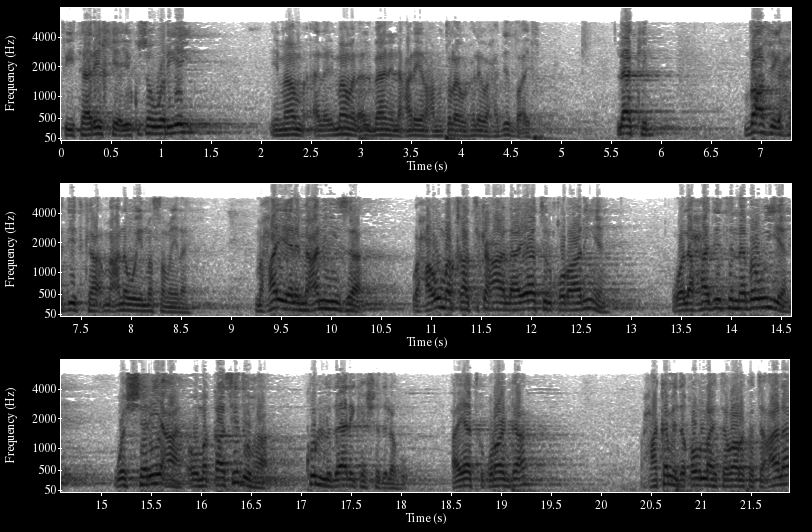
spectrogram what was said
fii taariikhihi ayuu ku soo wariyey. Alimaam alalbani caleyh raxmat ullahi wuxu le wa xadiid daciif. Laakiin dacfiga xadiidka macno weyn ma samaynay maxaa yeelay macnihiisa waxaa u markhaati kaca alaayaat alqur'aaniya walaxaadiid alnabawiya wاshariica oo maqaasiduha kulu dalika shad lahu. Aayaadka qur'aanka ah waxaa ka mid a qowl llahi tabaaraka wa tacaala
